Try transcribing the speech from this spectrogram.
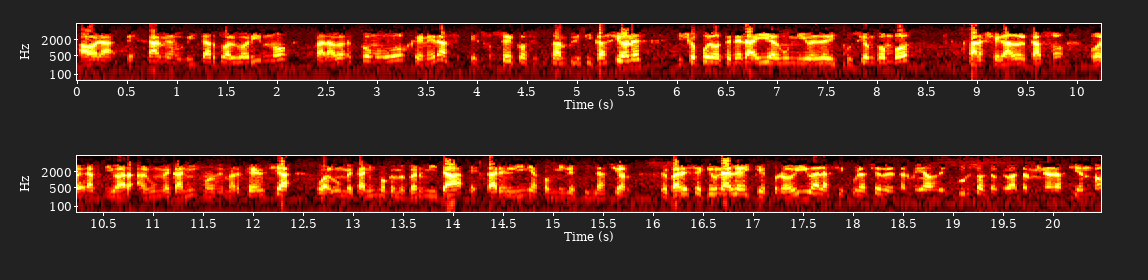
ahora déjame auditar tu algoritmo para ver cómo vos generás esos ecos, esas amplificaciones, y yo puedo tener ahí algún nivel de discusión con vos para llegado el caso poder activar algún mecanismo de emergencia o algún mecanismo que me permita estar en línea con mi legislación. Me parece que una ley que prohíba la circulación de determinados discursos lo que va a terminar haciendo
